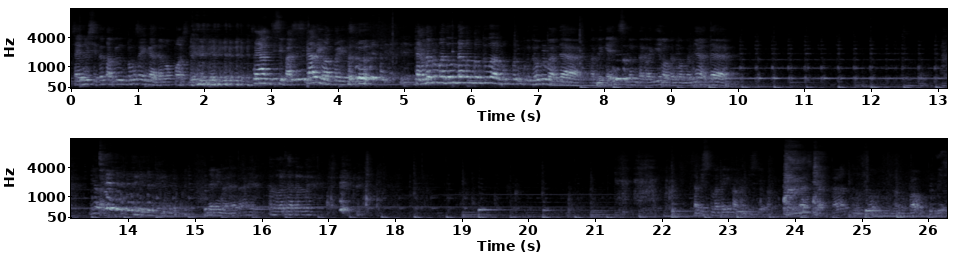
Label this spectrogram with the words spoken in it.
Saya nulis itu tapi untung saya nggak ada ngepost ya. Saya antisipasi sekali waktu itu. Karena belum ada undangan berdua. Berdua belum ada. Tapi kayaknya sebentar lagi roman-romannya ada. Dari mana terakhir? Keluar dulu tapi setelah tadi pak Hadis ya pak. Sudah siap untuk engkau bis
